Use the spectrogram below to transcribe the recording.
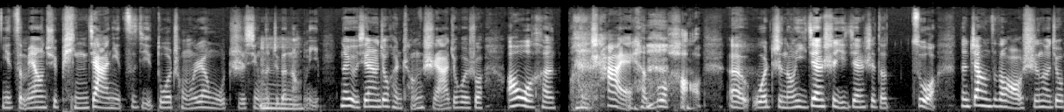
你怎么样去评价你自己多重任务执行的这个能力？那有些人就很诚实啊，就会说哦，我很很差哎，很不好，呃，我只能一件事一件事的。做那这样子的老师呢，就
